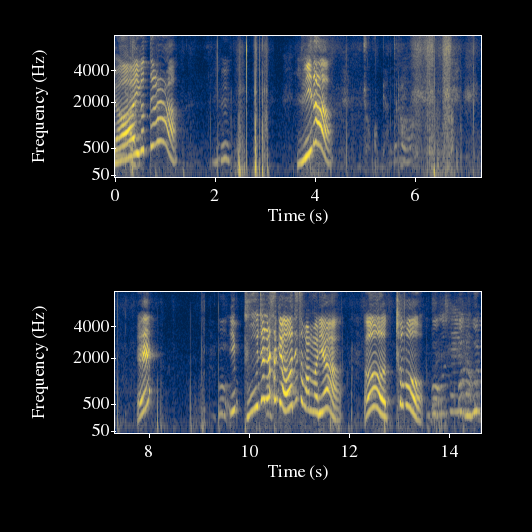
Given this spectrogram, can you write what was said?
야 이것들아 응. 위다 누구세요? 에? 이 부자 녀석이 어디서 만 말이야 어 초보 누구세요? 어 누구?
